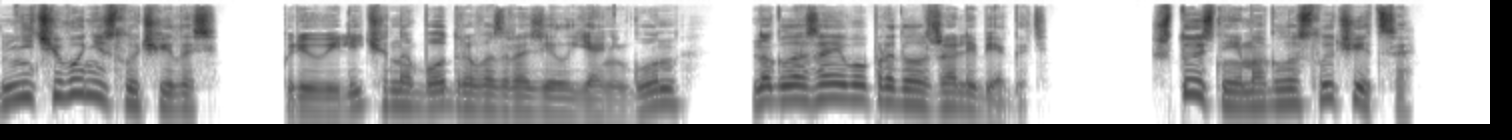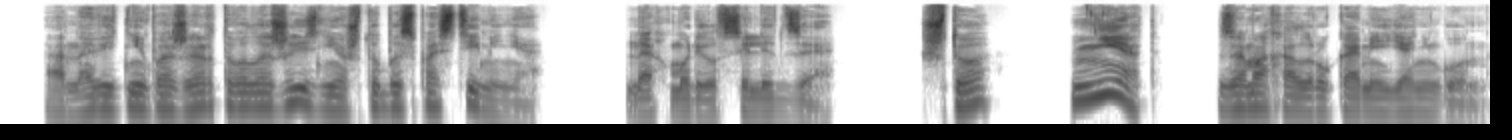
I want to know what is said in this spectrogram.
«Ничего не случилось», — преувеличенно бодро возразил Яньгун, но глаза его продолжали бегать. «Что с ней могло случиться?» «Она ведь не пожертвовала жизнью, чтобы спасти меня», — нахмурился Лидзе. «Что? Нет», — замахал руками Яньгун.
